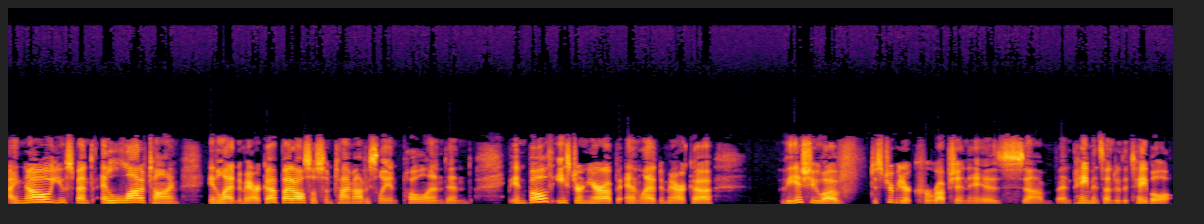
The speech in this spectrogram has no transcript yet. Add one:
I know you spent a lot of time in Latin America, but also some time obviously in Poland and in both Eastern Europe and Latin America. The issue of distributor corruption is, um, and payments under the table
